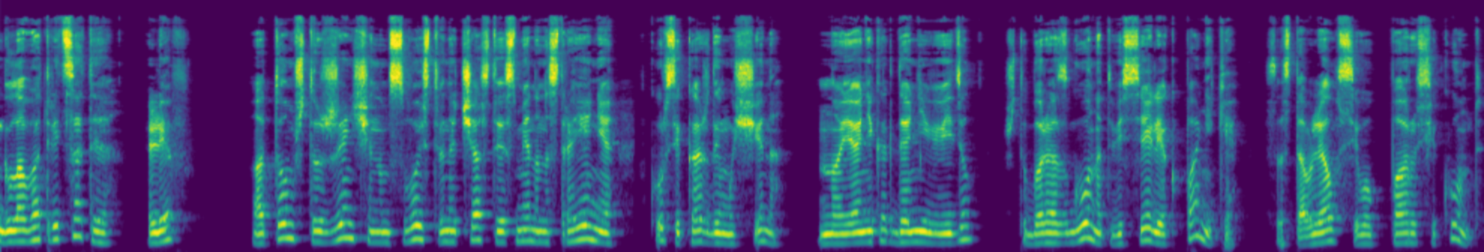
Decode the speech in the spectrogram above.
Глава 30. Лев. О том, что женщинам свойственна частая смена настроения, в курсе каждый мужчина. Но я никогда не видел, чтобы разгон от веселья к панике составлял всего пару секунд.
